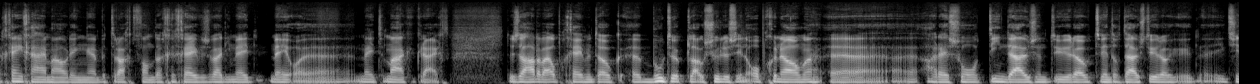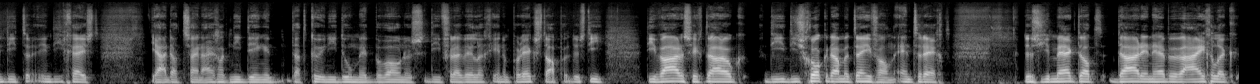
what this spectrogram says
geen geheimhouding betracht van de gegevens waar die mee, mee, mee te maken krijgt. Dus daar hadden wij op een gegeven moment ook uh, boeteclausules in opgenomen. Uh, arrest 10.000 euro, 20.000 euro, iets in die, in die geest. Ja, dat zijn eigenlijk niet dingen, dat kun je niet doen met bewoners die vrijwillig in een project stappen. Dus die, die waren zich daar ook, die, die schrokken daar meteen van en terecht. Dus je merkt dat daarin hebben we eigenlijk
